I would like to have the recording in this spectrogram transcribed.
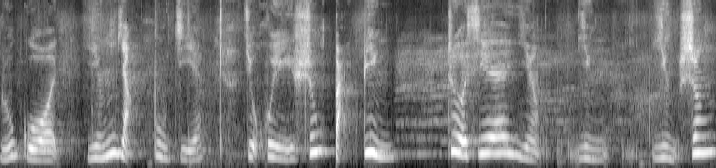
如果营养不节，就会生百病。这些饮饮养生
